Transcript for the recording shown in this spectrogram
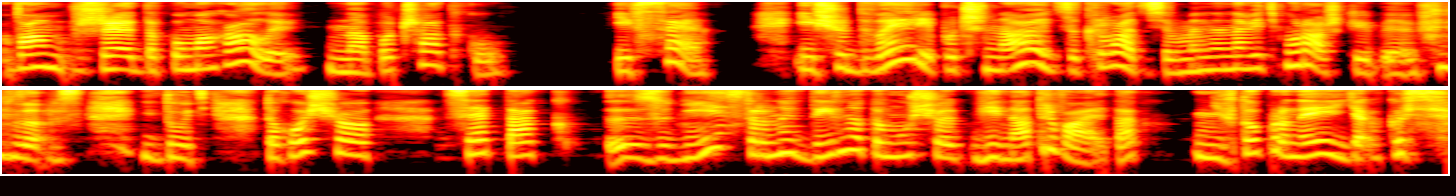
вам вже допомагали на початку, і все. І що двері починають закриватися. В мене навіть мурашки е, зараз йдуть. Того, що це так е, з однієї сторони дивно, тому що війна триває, так? ніхто про неї якось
